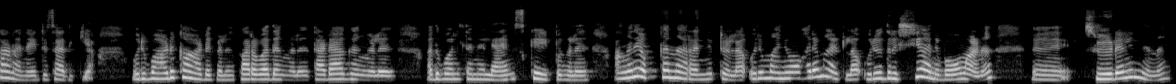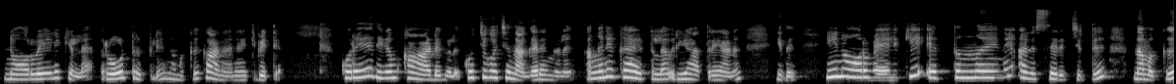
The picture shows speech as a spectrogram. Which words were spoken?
കാണാനായിട്ട് സാധിക്കുക. ഒരുപാട് കാടുകൾ പർവതങ്ങൾ തടാകങ്ങൾ അതുപോലെ തന്നെ ലാൻഡ്സ്കേപ്പുകൾ അങ്ങനെയൊക്കെ നിറഞ്ഞിട്ടുള്ള ഒരു മനോഹരമായിട്ടുള്ള ഒരു ദൃശ്യാനുഭവമാണ് സ്വീഡനിൽ നിന്ന് നോർവേയിലേക്കുള്ള റോഡ് ട്രിപ്പിൽ നമുക്ക് കാണാനായിട്ട് പറ്റുക. കുറേയധികം കാടുകൾ കൊച്ചു കൊച്ചു നഗരങ്ങൾ അങ്ങനെയൊക്കെ ആയിട്ടുള്ള ഒരു യാത്രയാണ് ഇത്. ഈ നോർവേയിലേക്ക് എത്തുന്നതിന് അനുസരിച്ചിട്ട് നമുക്ക്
